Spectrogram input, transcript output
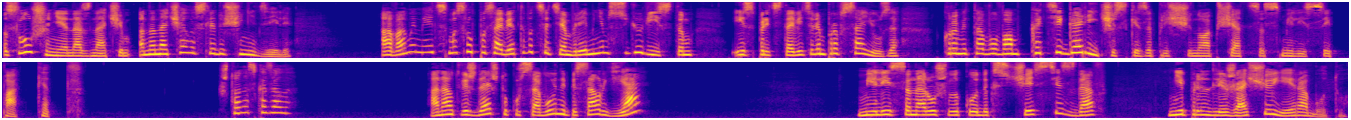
Слушание назначим на начало следующей недели. А вам имеет смысл посоветоваться тем временем с юристом и с представителем профсоюза. Кроме того, вам категорически запрещено общаться с Мелиссой Пакет. Что она сказала? Она утверждает, что курсовую написал я? Мелисса нарушила кодекс чести, сдав непринадлежащую ей работу.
